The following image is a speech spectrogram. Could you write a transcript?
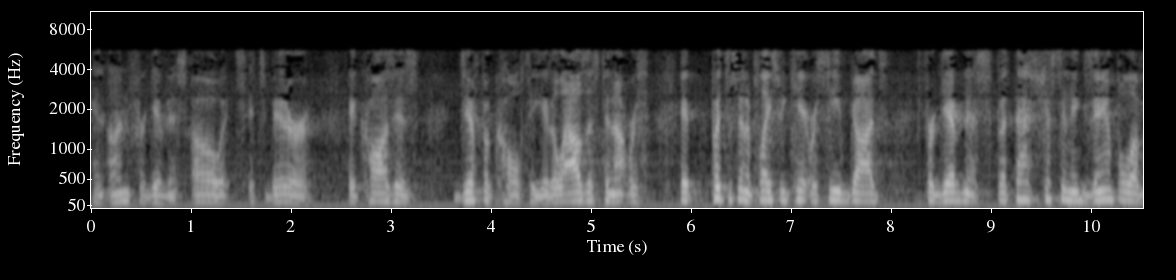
And unforgiveness, oh, it's, it's bitter. It causes difficulty. It allows us to not, re- it puts us in a place we can't receive God's forgiveness. But that's just an example of,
